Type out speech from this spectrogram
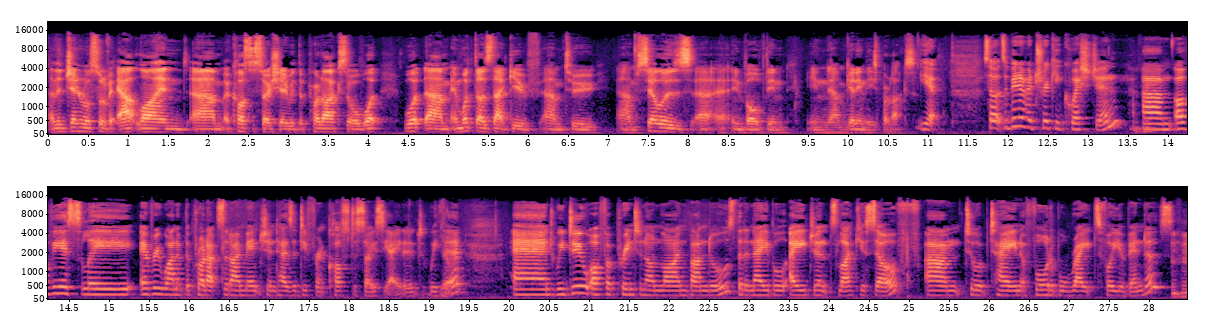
are the general sort of outlined um, a cost associated with the products, or what what um, and what does that give um, to um, sellers uh, involved in in um, getting these products? Yeah. So it's a bit of a tricky question. Um, obviously, every one of the products that I mentioned has a different cost associated with Yeah. it. And we do offer print and online bundles that enable agents like yourself um, to obtain affordable rates for your vendors. Mm-hmm.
